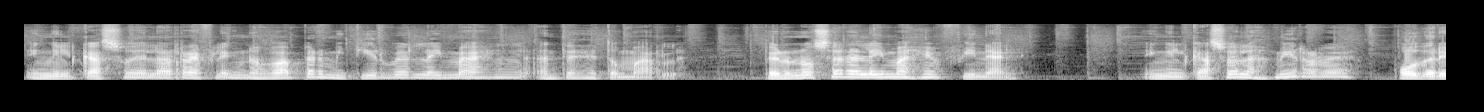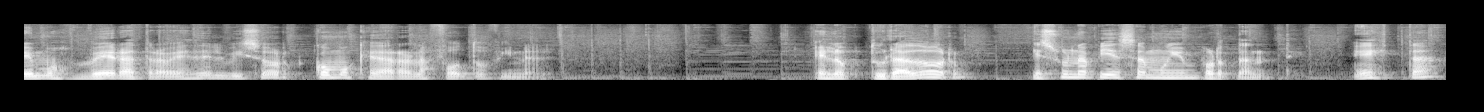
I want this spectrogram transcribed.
en el caso de la reflex, nos va a permitir ver la imagen antes de tomarla, pero no será la imagen final. En el caso de las mirrorless, podremos ver a través del visor cómo quedará la foto final. El obturador es una pieza muy importante. Esta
